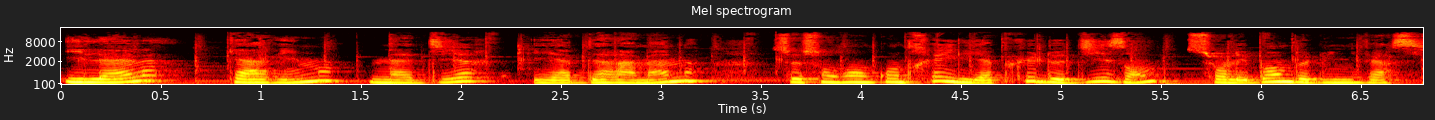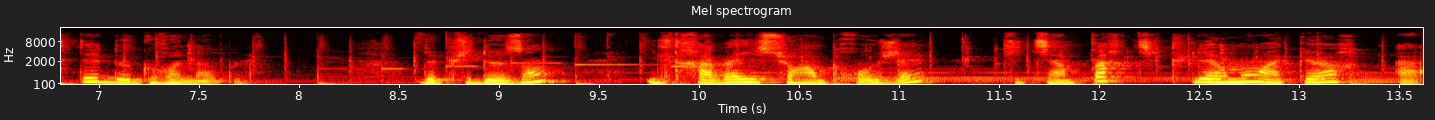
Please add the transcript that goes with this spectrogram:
Hilal, Karim, Nadir et Abderrahman se sont rencontrés il y a plus de dix ans sur les bancs de l'université de Grenoble. Depuis deux ans, ils travaillent sur un projet qui tient particulièrement à cœur à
